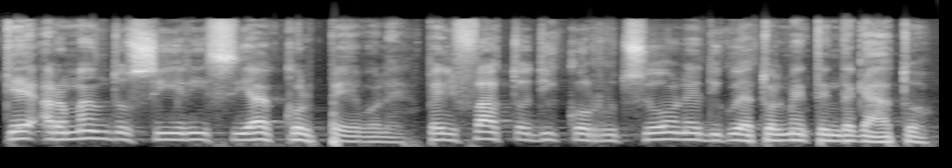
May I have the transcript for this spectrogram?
che Armando Siri sia colpevole per il fatto di corruzione di cui è attualmente indagato.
